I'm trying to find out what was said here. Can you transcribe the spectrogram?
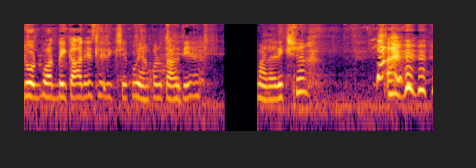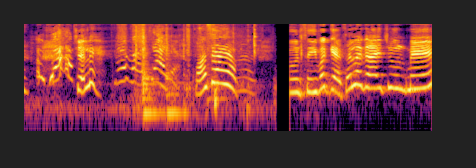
रोड बहुत बेकार है, इसलिए रिक्शे को यहाँ पर उतार दिया है। हमारा रिक्शा। चले। वहाँ से आए आप? चूल से ईवा कैसा लगा है चूल में?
